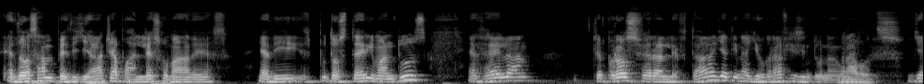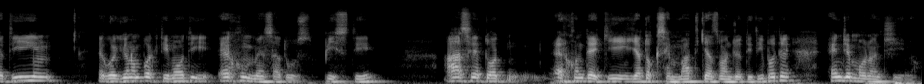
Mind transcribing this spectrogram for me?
έδωσαν παιδιά και από άλλες ομάδες. Γιατί που το στέρημα τους θέλαν και πρόσφεραν λεφτά για την αγιογράφηση του ναού. Μπράβο της. Γιατί εγώ εκείνο που εκτιμώ ότι έχουν μέσα τους πίστη, άσε το έρχονται εκεί για το ξεμάτιασμα και οτιδήποτε, δεν και μόνο εκείνο.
